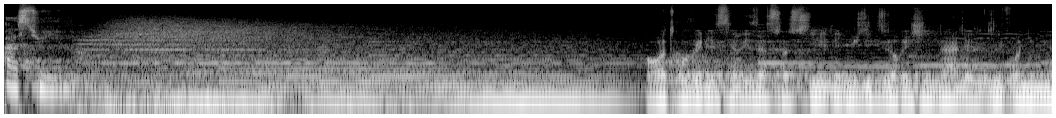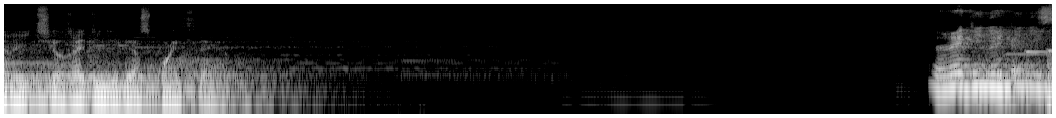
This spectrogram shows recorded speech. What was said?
À suivre. Retrouvez les séries associées, les musiques originales et les livres numériques sur reduniverse.fr. Red Universe.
